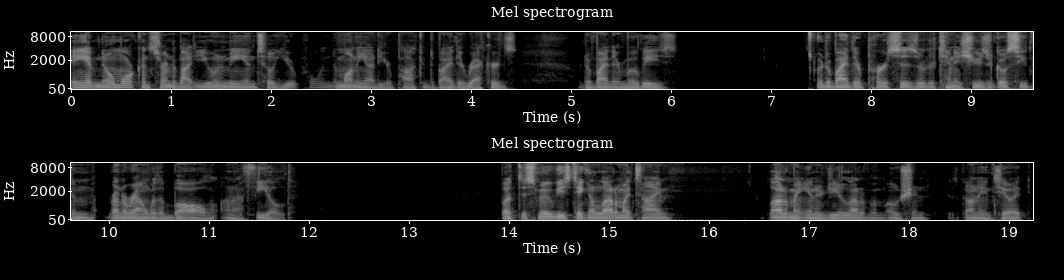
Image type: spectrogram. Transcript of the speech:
They have no more concern about you and me until you're pulling the money out of your pocket to buy their records or to buy their movies or to buy their purses or their tennis shoes or go see them run around with a ball on a field. But this movie has taken a lot of my time, a lot of my energy, a lot of emotion has gone into it.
